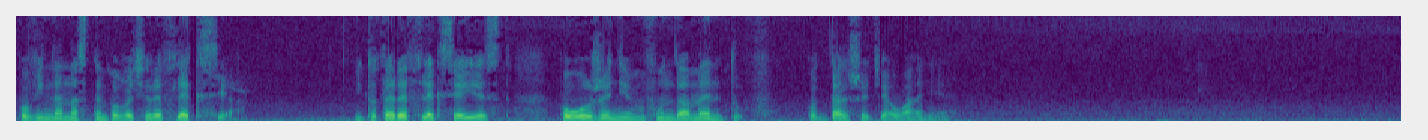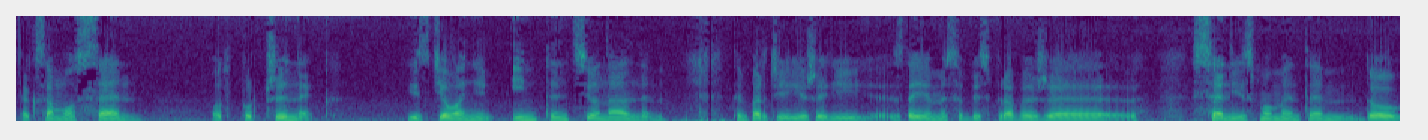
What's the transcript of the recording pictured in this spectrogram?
Powinna następować refleksja. I to ta refleksja jest położeniem fundamentów pod dalsze działanie. Tak samo sen, odpoczynek jest działaniem intencjonalnym. Tym bardziej, jeżeli zdajemy sobie sprawę, że sen jest momentem, do,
